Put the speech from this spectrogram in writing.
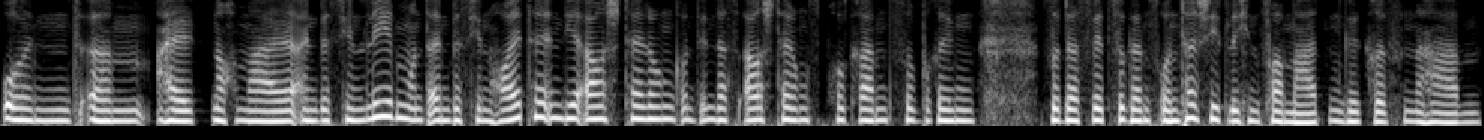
und ähm, halt nochmal ein bisschen Leben und ein bisschen heute in die Ausstellung und in das Ausstellungsprogramm zu bringen, so dass wir zu ganz unterschiedlichen Formaten gegriffen haben.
